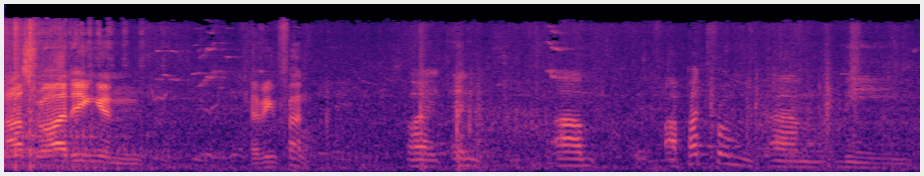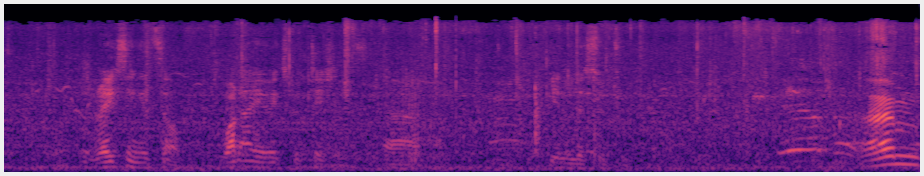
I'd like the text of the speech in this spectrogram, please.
nice riding and having fun. All right. And um, apart from um, the racing itself, what are your expectations uh, in Lesotho? Um,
